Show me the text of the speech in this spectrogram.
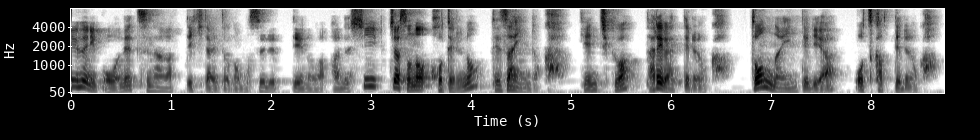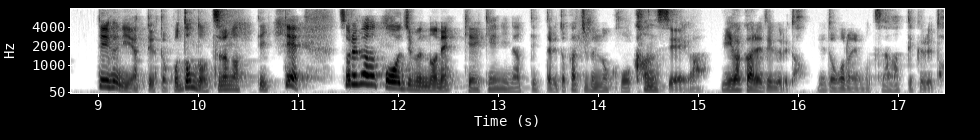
いうふうにこうね、繋がってきたりとかもするっていうのがあるし、じゃあそのホテルのデザインとか、建築は誰がやってるのか、どんなインテリアを使ってるのかっていうふうにやっていくと、こうどんどん繋がっていって、それがこう自分のね、経験になっていったりとか、自分のこう感性が磨かれてくるというところにも繋がってくると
